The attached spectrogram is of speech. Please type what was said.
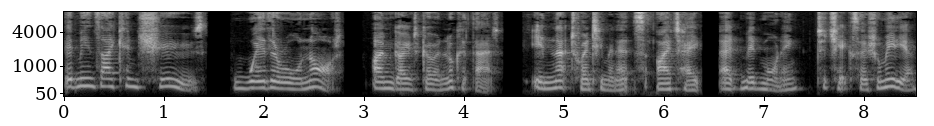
it means I can choose whether or not I'm going to go and look at that. In that 20 minutes I take at mid morning to check social media.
